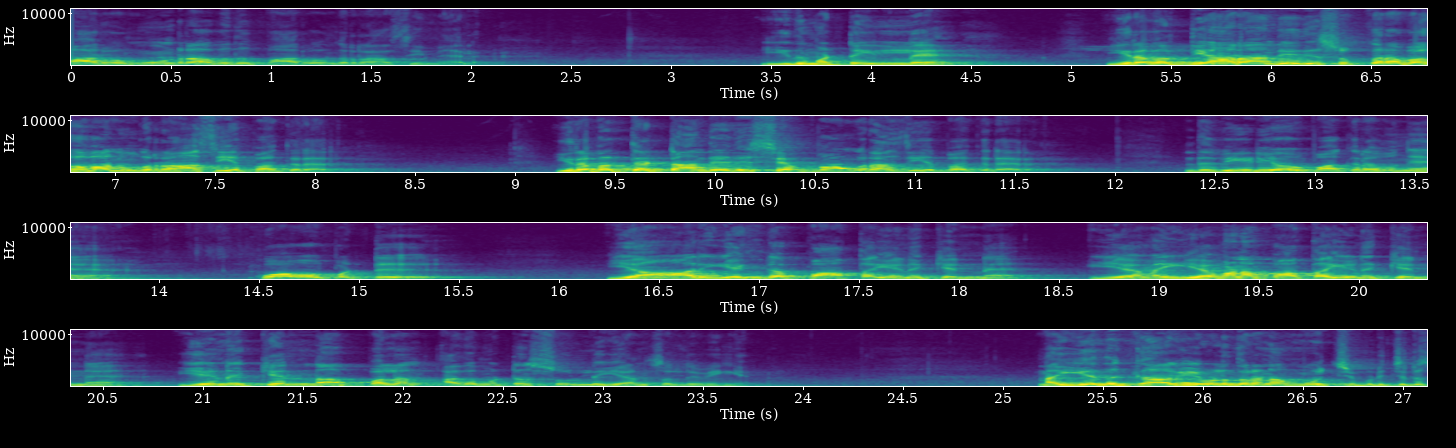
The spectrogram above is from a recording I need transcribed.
பார்வை மூன்றாவது பார்வை உங்கள் ராசி மேலே. இது மட்டும் இல்லை இருபத்தி ஆறாம் தேதி சுக்கர பகவான் உங்கள் ராசியை பார்க்குறாரு. இருபத்தெட்டாம் தேதி செவ்வாய் உங்கள் ராசியை பார்க்குறாரு. இந்த வீடியோவை பார்க்குறவங்க கோவப்பட்டு யார் எங்கே பார்த்தா எனக்கு என்ன? எவன் எவனை பார்த்தா எனக்கு என்ன? எனக்கு என்ன பலன்? அதை மட்டும் சொல்லியான்னு சொல்லுவீங்க. நான் எதுக்காக இவ்வளோ தூரம் நான் மூச்சு பிடிச்சிட்டு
